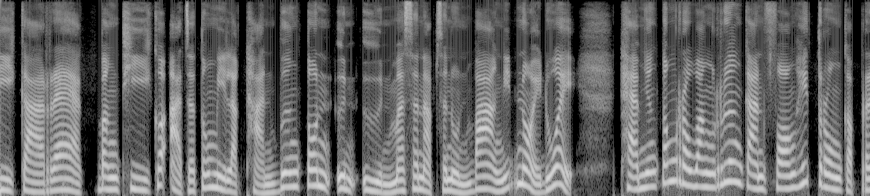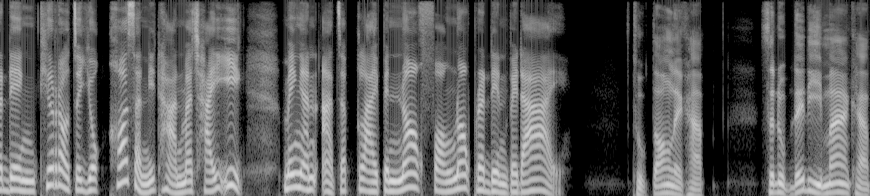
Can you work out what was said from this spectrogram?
ดีกาแรก บางทีก็อาจจะต้องมีหลักฐานเบื้องต้นอื่น ๆ มาสนับสนุนบ้างนิดหน่อยด้วย แถมยังต้องระวังเรื่องการฟ้องให้ตรงกับประเด็นที่เราจะยกข้อสันนิษฐานมาใช้อีก ไม่งั้นอาจจะกลายเป็นนอกฟ้องนอกประเด็นไปได้ ถูกต้องเลยครับ สรุปได้ดีมากครับ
